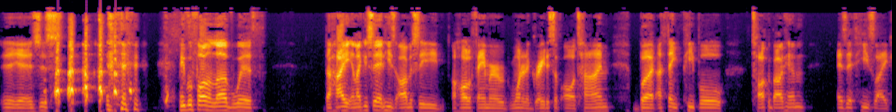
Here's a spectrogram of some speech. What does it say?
yeah. It's just people fall in love with the height, and like you said, he's obviously a Hall of Famer, one of the greatest of all time. But I think people talk about him as if he's like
